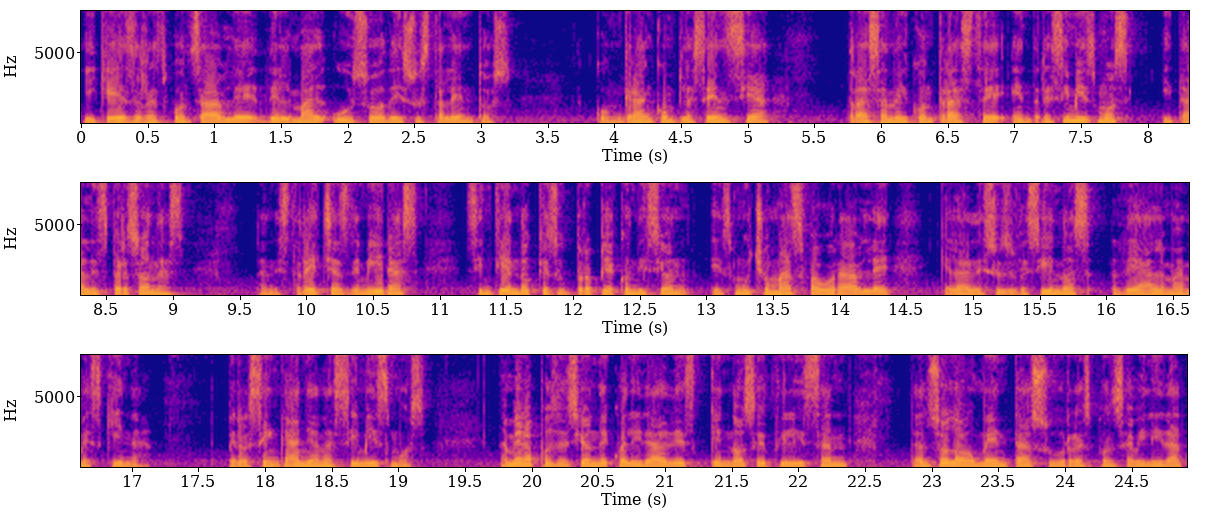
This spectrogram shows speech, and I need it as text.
y que es responsable del mal uso de sus talentos. Con gran complacencia trazan el contraste entre sí mismos y tales personas, tan estrechas de miras, sintiendo que su propia condición es mucho más favorable que la de sus vecinos de alma mezquina, pero se engañan a sí mismos. La mera posesión de cualidades que no se utilizan tan solo aumenta su responsabilidad.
